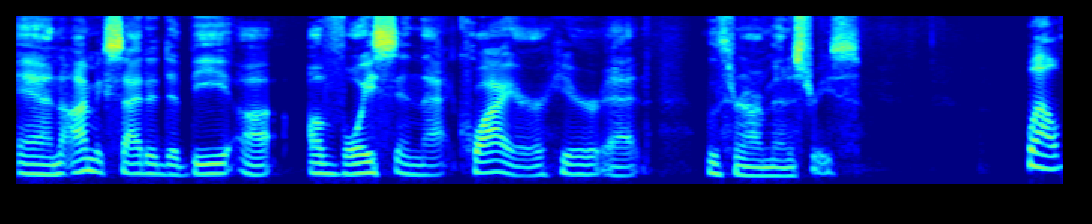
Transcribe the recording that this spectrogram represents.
And I'm excited to be a, a voice in that choir here at Lutheran Hour Ministries. Well,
